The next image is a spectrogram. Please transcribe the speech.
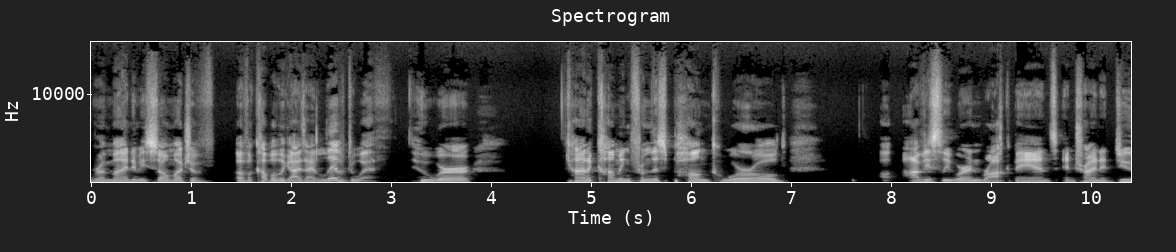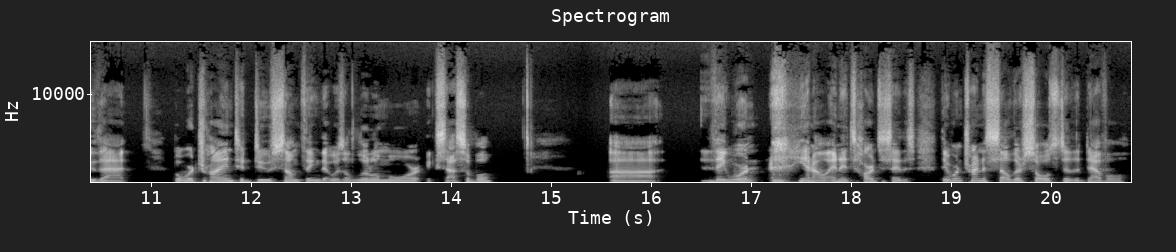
reminded me so much of of a couple of the guys I lived with who were kind of coming from this punk world. Obviously, we're in rock bands and trying to do that, but we're trying to do something that was a little more accessible. Uh, they weren't, you know, and it's hard to say this, they weren't trying to sell their souls to the devil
